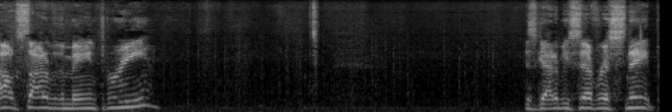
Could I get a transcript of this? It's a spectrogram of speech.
outside of the main three has got to be Severus Snape.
